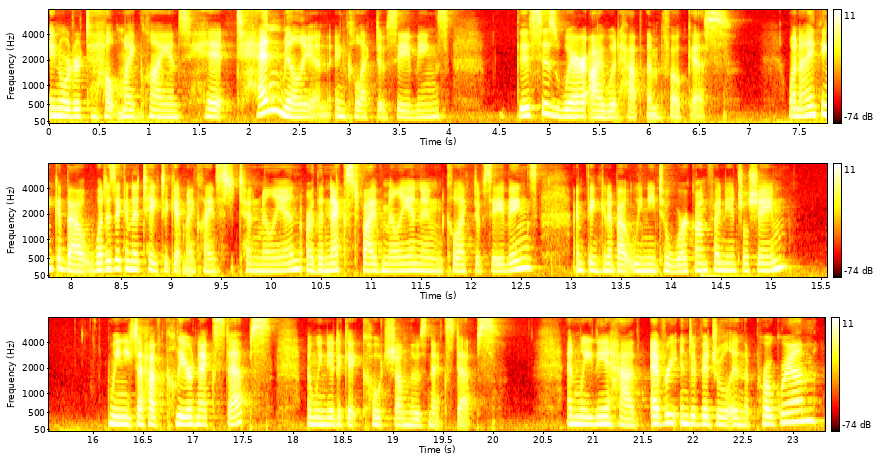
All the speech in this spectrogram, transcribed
in order to help my clients hit 10 million in collective savings, this is where I would have them focus when I think about what is it going to take to get my clients to 10 million or the next 5 million in collective savings, I'm thinking about we need to work on financial shame. We need to have clear next steps and we need to get coached on those next steps. And we need to have every individual in the program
